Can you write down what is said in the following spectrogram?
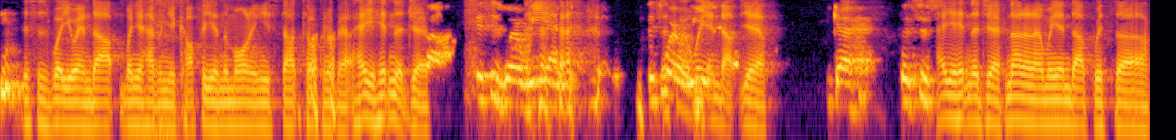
this is where you end up when you're having your coffee in the morning. You start talking about, how you're hitting it, Geoff. this is where we end. This is where, where, we, end up. Yeah. Okay. This is. Hey, you're hitting it, Geoff. No, no, no. We end up with, uh,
